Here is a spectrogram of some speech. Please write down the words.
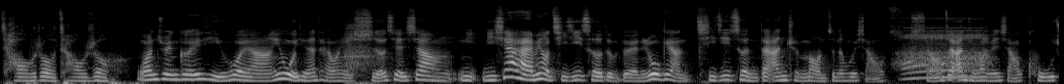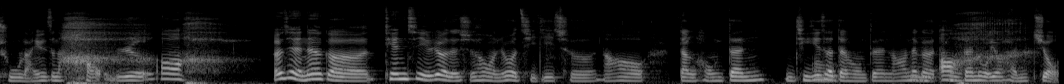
超热超热，完全可以体会啊！因为我以前在台湾也是，而且像你，你现在还没有骑机车，对不对？你如果跟你讲骑机车，你戴安全帽，你真的会想要想要在安全帽里面想要哭出来，因为真的好热哦。而且那个天气热的时候，你如果骑机车，然后等红灯，你骑机车等红灯，然后那个红灯如果又很久。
